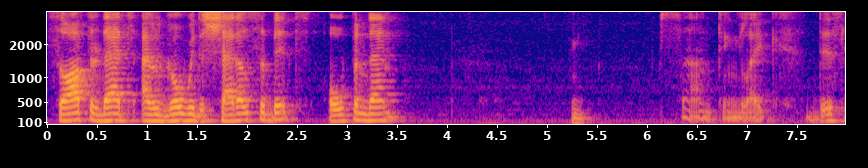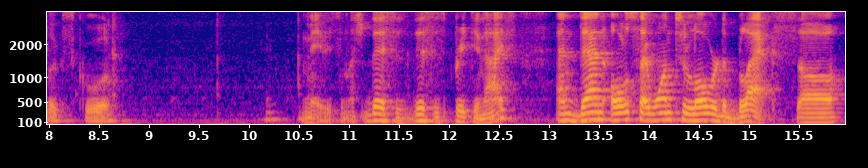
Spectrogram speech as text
So after that, I will go with the shadows a bit open them. Something like this looks cool. Maybe so much. This is this is pretty nice. And then also I want to lower the blacks, so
